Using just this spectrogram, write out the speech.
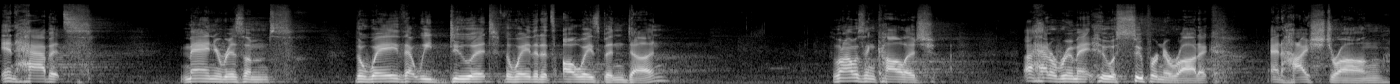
in habits, mannerisms, the way that we do it, the way that it's always been done. When I was in college, I had a roommate who was super neurotic and high strung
